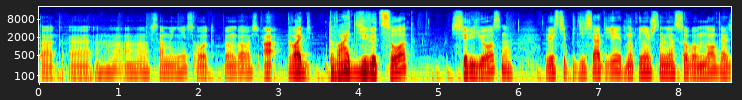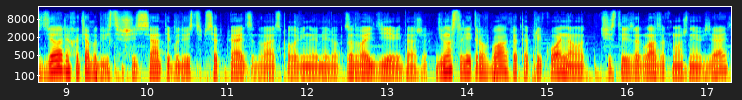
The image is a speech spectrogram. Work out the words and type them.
Так, э, ага, ага, в самый низ. Вот, BMW 8. А, 2, 2 900? Серьезно? 250 едет, ну, конечно, не особо много. Сделали хотя бы 260, либо 255 за 2,5 миллиона, за 2,9 даже. 90 литров бак, это прикольно, вот чисто из-за глазок можно ее взять.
